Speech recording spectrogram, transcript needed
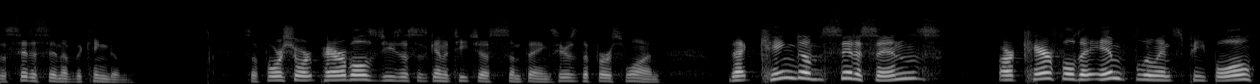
a citizen of the kingdom. So, four short parables, Jesus is going to teach us some things. Here's the first one that kingdom citizens are careful to influence people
